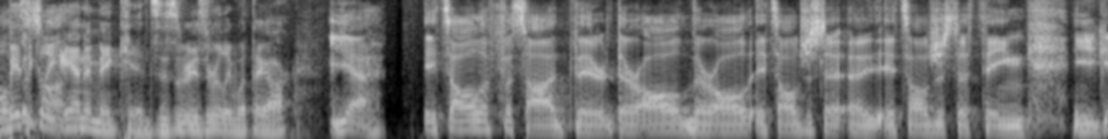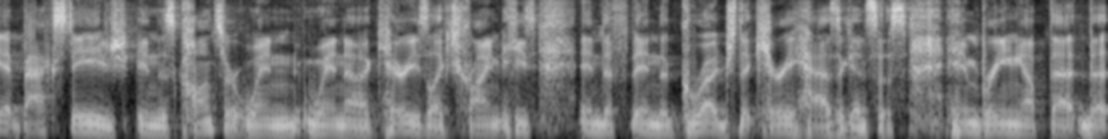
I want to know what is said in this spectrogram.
all basically anime kids is, is really what they are. Yeah. It's all a facade. They're they're all they're all it's all just a, a it's all just a thing. And you get backstage in this concert when when uh, Kerry's like trying he's in the in the grudge that Kerry has against us. Him bringing up that that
